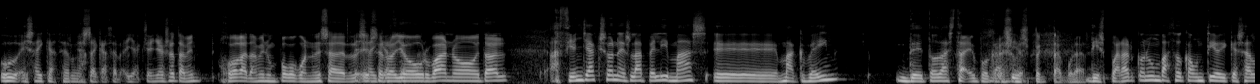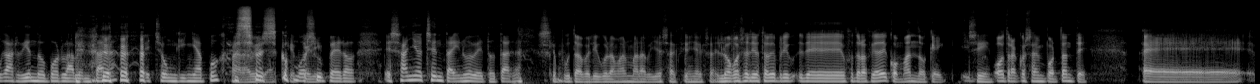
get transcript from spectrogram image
Uh, esa hay que hacerla. Esa hay que hacer. Y Acción Jackson también juega también un poco con esa- ese rollo hacerla. urbano y tal. Acción Jackson es la peli más eh, McBain de toda esta época. Es espectacular. Disparar con un bazooka a un tío y que salga ardiendo por la ventana, hecho un guiñapo, eso es como súper... Es año 89 total. Qué puta película más maravillosa, Acción. Y luego es el director de fotografía de Comando, que Sí. otra cosa importante. eh,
